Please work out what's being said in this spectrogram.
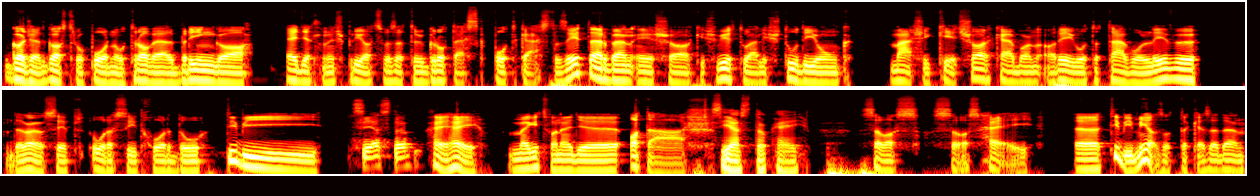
Gadget Gastro Porno Travel Bringa egyetlen és priacvezető groteszk podcast az éterben, és a kis virtuális stúdiónk másik két sarkában a régóta távol lévő, de nagyon szép óraszít hordó Tibi! Sziasztok! Hely, hely! Meg itt van egy uh, atás. Sziasztok, hely! Szavasz, szavasz, hely. Uh, Tibi, mi az ott a kezeden?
